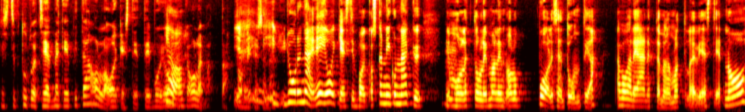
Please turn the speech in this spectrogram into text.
Ja sitten tuntuu, että siellä melkein pitää olla oikeasti, että ei voi Joo. olla ehkä olematta. Ja, juuri näin, ei oikeasti voi, koska niin kuin näkyy, niin mm. mulle tuli, mä olin ollut puolisen tuntia ja puhelin äänettämällä mulle tulee viesti, että no,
